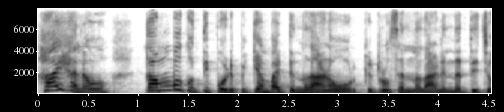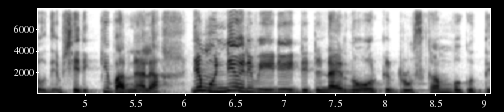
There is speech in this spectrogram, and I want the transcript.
ഹായ് ഹലോ കമ്പ് കുത്തി പൊടിപ്പിക്കാൻ പറ്റുന്നതാണ് ഓർക്കിഡ് റോസ് എന്നതാണ് ഇന്നത്തെ ചോദ്യം. ശരിക്കും പറഞ്ഞാൽ ഞാൻ മുന്നേ ഒരു വീഡിയോ ഇട്ടിട്ടുണ്ടായിരുന്നു ഓർക്കിഡ് റോസ് കമ്പ് കുത്തി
